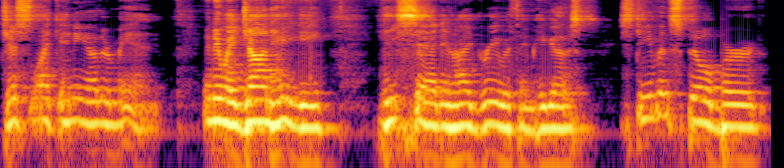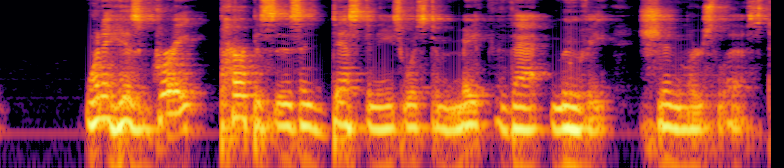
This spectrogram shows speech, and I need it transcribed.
just like any other man. Anyway, John Hagee, he said, and I agree with him, he goes, Steven Spielberg, one of his great purposes and destinies was to make that movie, Schindler's List.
